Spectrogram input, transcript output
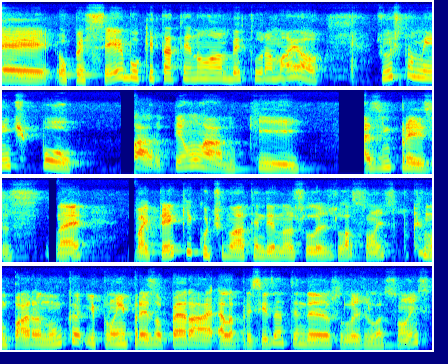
é, eu percebo que está tendo uma abertura maior. Justamente por, claro, ter um lado que as empresas, né, vai ter que continuar atendendo as legislações, porque não para nunca, e para uma empresa operar, ela precisa atender as legislações.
